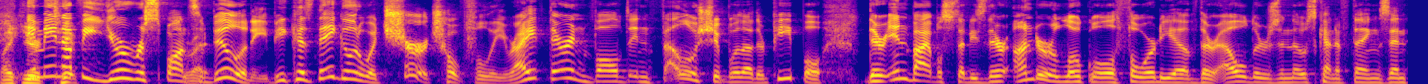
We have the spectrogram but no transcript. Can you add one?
Like it may not be your responsibility because they go to a church, hopefully, right? They're involved in fellowship with other people. They're in Bible studies. They're under local authority of their elders and those kind of things. And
